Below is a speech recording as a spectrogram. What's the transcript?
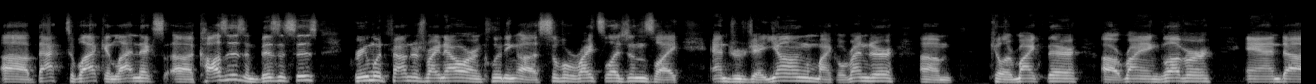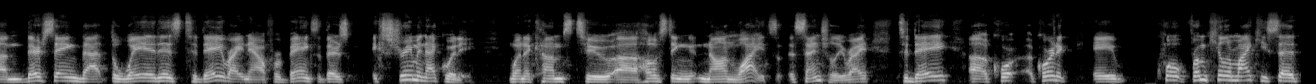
uh, back to Black and Latinx uh, causes and businesses. Greenwood founders right now are including uh, civil rights legends like Andrew J. Young, Michael Render, um, Killer Mike there, uh, Ryan Glover. And um, they're saying that the way it is today, right now, for banks, that there's extreme inequity when it comes to uh, hosting non-whites, essentially, right? Today, uh, according to a quote from Killer Mike, he said,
